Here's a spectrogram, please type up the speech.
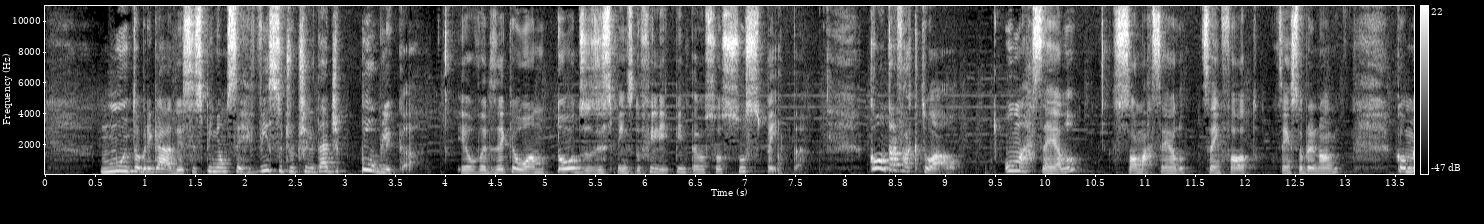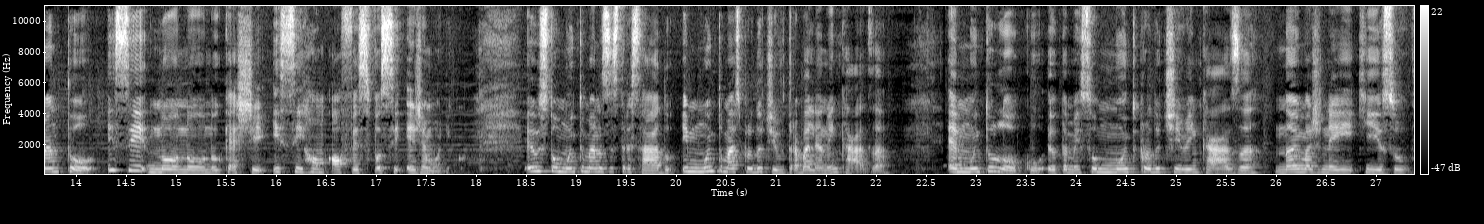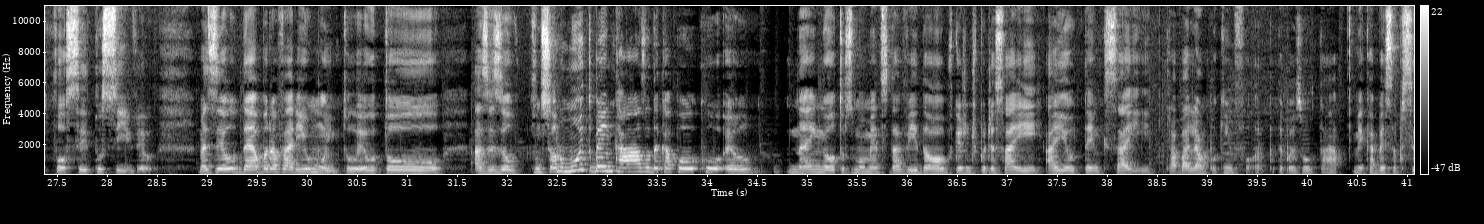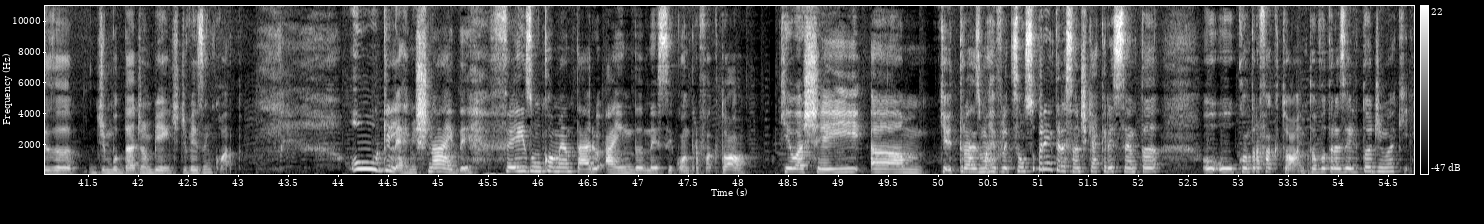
Muito obrigado. Esse spin é um serviço de utilidade pública. Eu vou dizer que eu amo todos os spins do Felipe, então eu sou suspeita. Contrafactual. O Marcelo, só Marcelo, sem foto, sem sobrenome, comentou: e se no, no, no cast e se home office fosse hegemônico? Eu estou muito menos estressado e muito mais produtivo trabalhando em casa. É muito louco. Eu também sou muito produtiva em casa. Não imaginei que isso fosse possível. Mas eu, Débora, vario muito. Eu tô. Às vezes eu funciono muito bem em casa, daqui a pouco eu, né, em outros momentos da vida, óbvio que a gente podia sair, aí eu tenho que sair, trabalhar um pouquinho fora, pra depois voltar. Minha cabeça precisa de mudar de ambiente de vez em quando. O Guilherme Schneider fez um comentário ainda nesse contrafactual que eu achei um, que traz uma reflexão super interessante que acrescenta o, o contrafactual. Então eu vou trazer ele todinho aqui.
